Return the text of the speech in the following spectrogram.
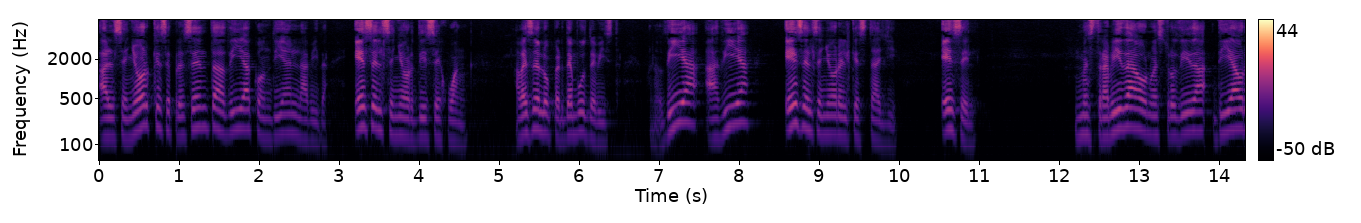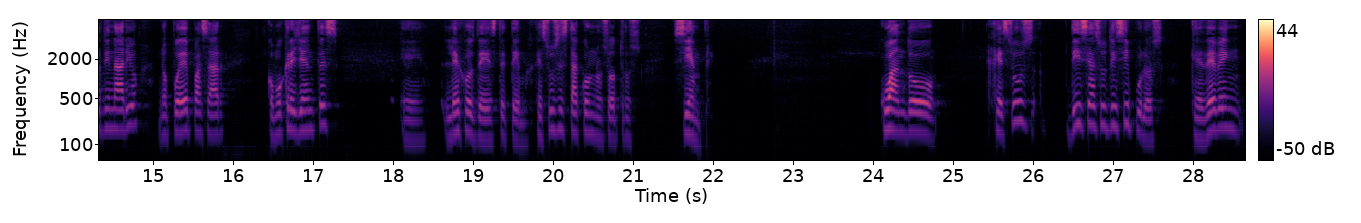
al Señor que se presenta día con día en la vida. Es el Señor, dice Juan. A veces lo perdemos de vista. Bueno, día a día es el Señor el que está allí. Es Él. Nuestra vida o nuestro día, día ordinario no puede pasar como creyentes eh, lejos de este tema. Jesús está con nosotros siempre. Cuando Jesús dice a sus discípulos que deben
